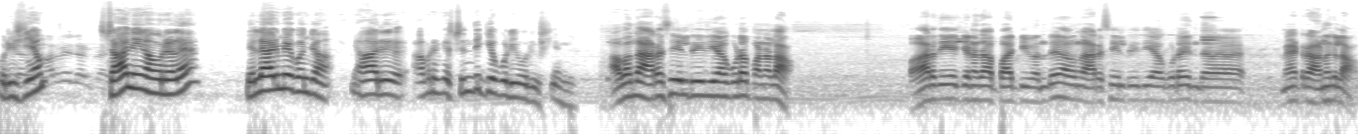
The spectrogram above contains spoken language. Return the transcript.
ஒரு விஷயம். ஸ்டாலின் அவர்களை எல்லாருமே கொஞ்சம் யார் அவருங்க சிந்திக்கக்கூடிய ஒரு விஷயம் அவங்க அரசியல் ரீதியாக கூட பண்ணலாம். பாரதிய ஜனதா பார்ட்டி வந்து அவங்க அரசியல் ரீதியாக கூட இந்த மேட்டரை அணுகலாம்.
